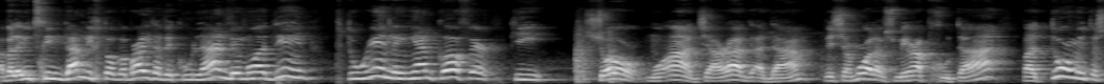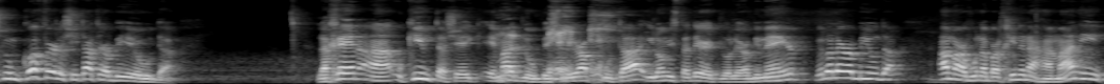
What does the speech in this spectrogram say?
אבל היו צריכים גם לכתוב בברייתא וכולן במועדין פטורין לעניין כופר, כי שור מועד שהרג אדם ושמרו עליו שמירה פחותה, פטור מתשלום כופר לשיטת רבי יהודה. לכן האוקימתא שהעמדנו בשמירה פחותה היא לא מסתדרת לא לרבי מאיר ולא לרבי יהודה. אמר אבונה בר חיננה המאני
